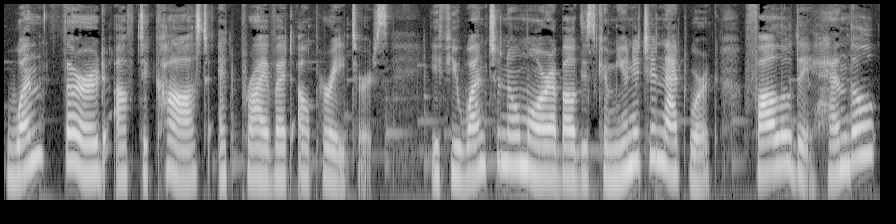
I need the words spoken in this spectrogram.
one third of the cost at private operators. If you want to know more about this community network, follow the handle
